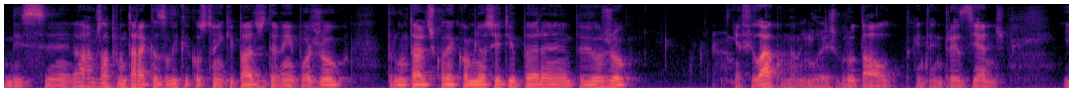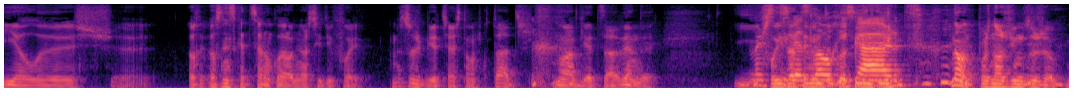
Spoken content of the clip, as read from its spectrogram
disse, ah, vamos lá perguntar àqueles ali, que eles estão equipados, devem ir para o jogo, perguntar-lhes qual é que é o melhor sítio para, para ver o jogo. E eu fui lá com o meu inglês brutal, de quem tem 13 anos, e eles. eh, eles nem sequer disseram qual era o melhor sítio. Foi, mas os bilhetes já estão esgotados, não há bilhetes à venda. E Mas se tivesse lá o que. Ricardo. Não, depois nós vimos o jogo. O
